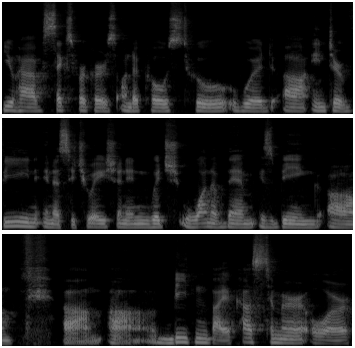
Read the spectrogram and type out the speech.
you have sex workers on the coast who would uh, intervene in a situation in which one of them is being um, um, uh, beaten by a customer or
